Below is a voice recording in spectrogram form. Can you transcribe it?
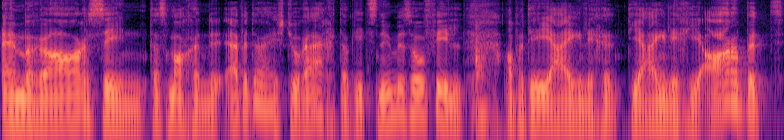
ähm, rar sind. Das machen, eben, da hast du recht, da gibt es nicht mehr so viel. Aber die eigentliche, die eigentliche Arbeit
